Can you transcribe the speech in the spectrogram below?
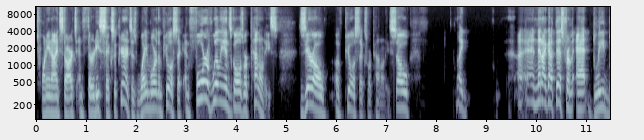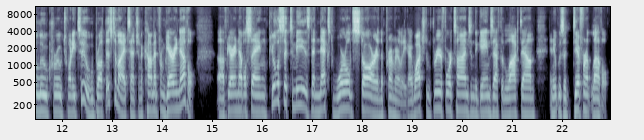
29 starts and 36 appearances, way more than Pulisic, and four of Willian's goals were penalties zero of Pulisic's were penalties. So, like, and then I got this from at Bleed Blue Crew 22, who brought this to my attention a comment from Gary Neville. Of Gary Neville saying, Pulisic to me is the next world star in the Premier League. I watched him three or four times in the games after the lockdown, and it was a different level.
